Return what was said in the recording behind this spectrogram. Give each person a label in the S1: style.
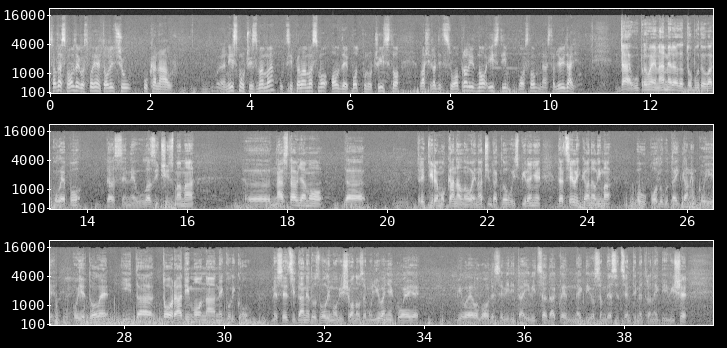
S1: Sada smo ovde, gospodine Toliću, u kanalu. Nismo u čizmama, u cipelama smo, ovde je potpuno čisto, vaši radnici su oprali dno i s tim poslom nastavljaju i dalje.
S2: Da, upravo je namera da to bude ovako lepo, da se ne ulazi čizmama. E, nastavljamo da tretiramo kanal na ovaj način, dakle ovo ispiranje, da celi kanal ima podlogu, taj kamen koji je, koji je dole i da to radimo na nekoliko meseci, da ne dozvolimo više ono zamuljivanje koje je bilo, evo ovde se vidi ta ivica, dakle negdje 80 cm, negdje i više.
